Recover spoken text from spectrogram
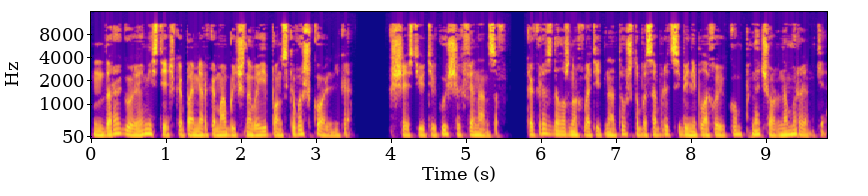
Дорогое местечко по меркам обычного японского школьника. К счастью, текущих финансов как раз должно хватить на то, чтобы собрать себе неплохой комп на черном рынке.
